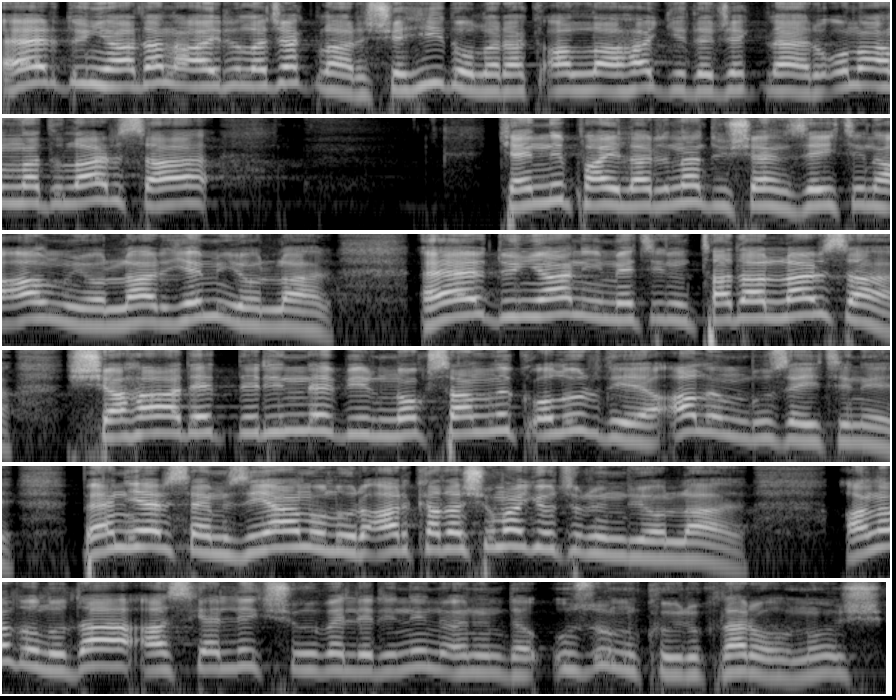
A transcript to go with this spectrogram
Eğer dünyadan ayrılacaklar, şehit olarak Allah'a gidecekler, onu anladılarsa kendi paylarına düşen zeytini almıyorlar, yemiyorlar. Eğer dünya nimetini tadarlarsa şehadetlerinde bir noksanlık olur diye alın bu zeytini. Ben yersem ziyan olur, arkadaşıma götürün diyorlar. Anadolu'da askerlik şubelerinin önünde uzun kuyruklar olmuş.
